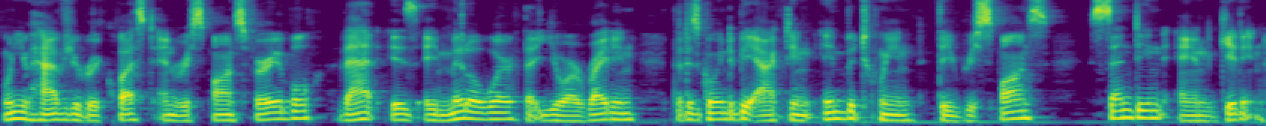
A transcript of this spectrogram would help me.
When you have your request and response variable, that is a middleware that you are writing that is going to be acting in between the response, sending, and getting.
